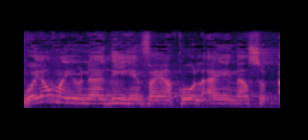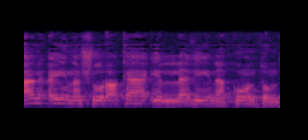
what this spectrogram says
"Wa yawma yunadihim fayaqul aina aina syuraka'i alladziina kuntum?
